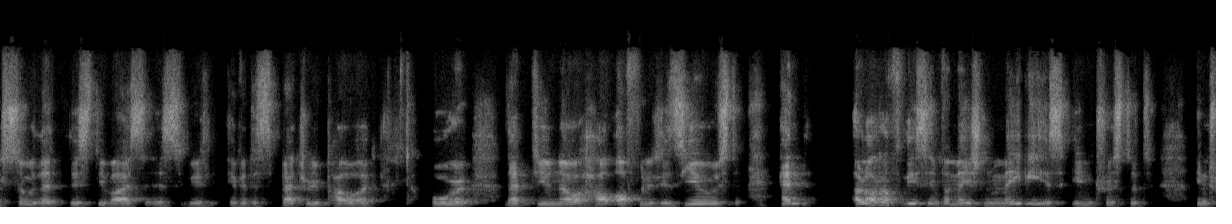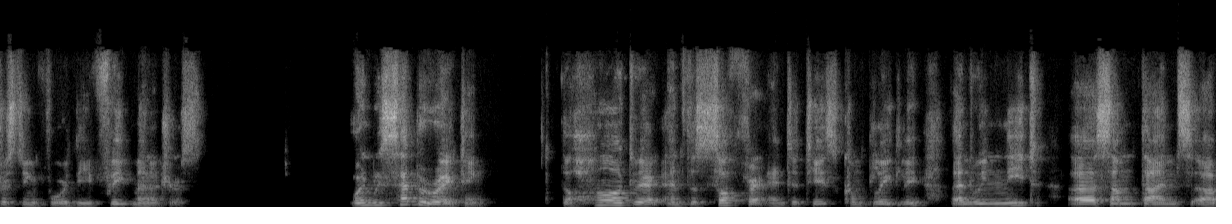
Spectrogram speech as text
so that this device is, if it is battery powered, or that you know how often it is used. And a lot of this information maybe is interested, interesting for the fleet managers. When we're separating the hardware and the software entities completely, then we need uh, sometimes uh,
